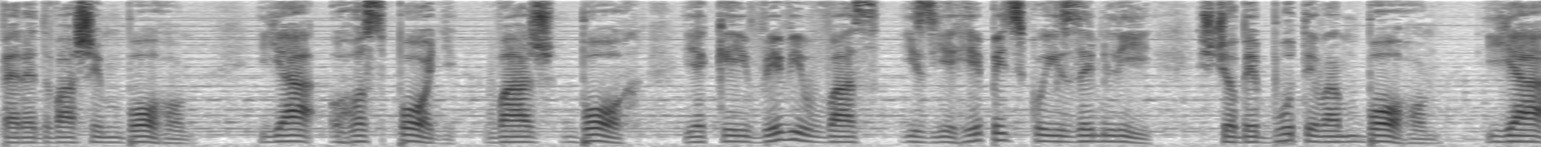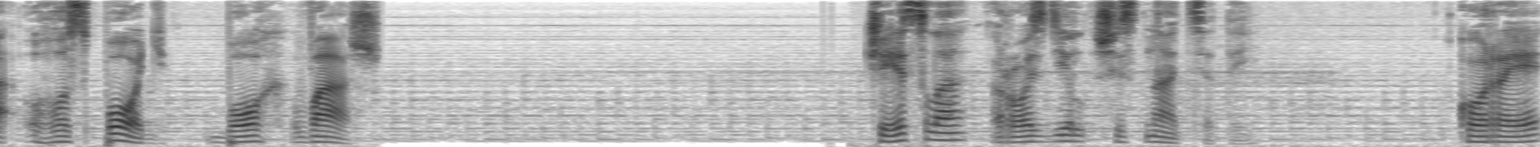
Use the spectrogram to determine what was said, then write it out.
перед вашим Богом. Я Господь, ваш Бог, який вивів вас із єгипетської землі, щоби бути вам Богом. Я Господь, Бог ваш. Числа, розділ 16. Коре,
